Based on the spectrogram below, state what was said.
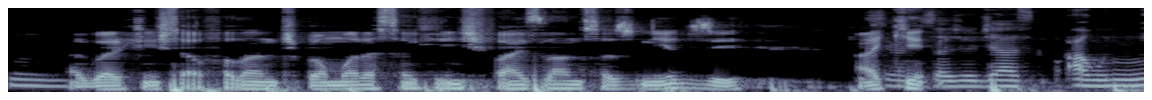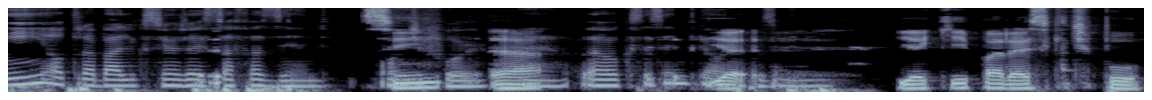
Hum. Agora que a gente estava falando, tipo, é uma oração que a gente faz lá nos Estados Unidos e aqui nos ajude a, a unir ao trabalho que o Senhor já está fazendo. Sim, for. é. É, é o que você sempre E é-. E aqui parece que, tipo,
